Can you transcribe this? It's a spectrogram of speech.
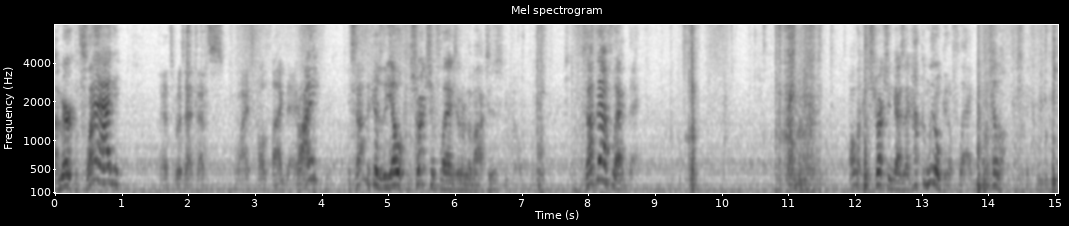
American flag, That's what it's at. That's why it's called Flag Day. right? It's not because of the yellow construction flags that are in the boxes. No. It's not that Flag Day. All the construction guys are like, how come we don't get a flag? Come on.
